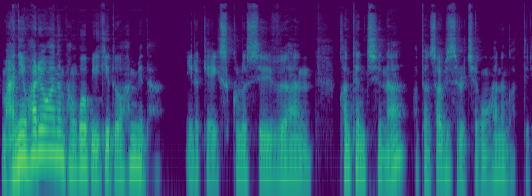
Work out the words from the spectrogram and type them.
많이 활용하는 방법이기도 합니다. 이렇게 익스클루시브한 컨텐츠나 어떤 서비스를 제공하는 것들이.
